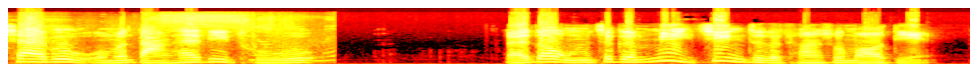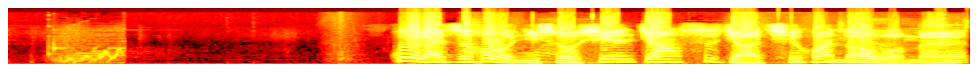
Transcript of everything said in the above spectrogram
下一步，我们打开地图，来到我们这个秘境这个传送锚点。过来之后，你首先将视角切换到我们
